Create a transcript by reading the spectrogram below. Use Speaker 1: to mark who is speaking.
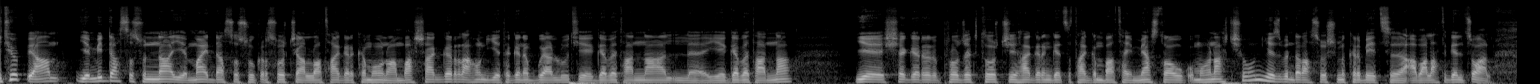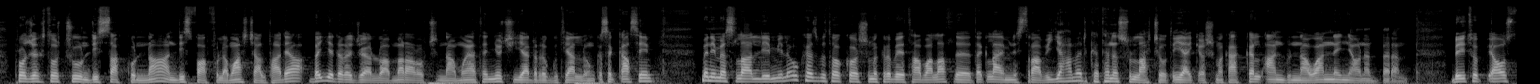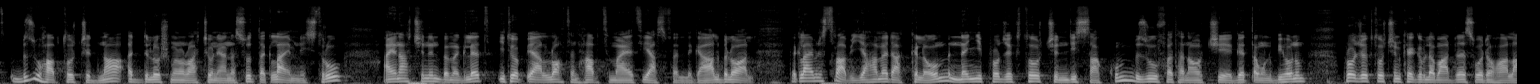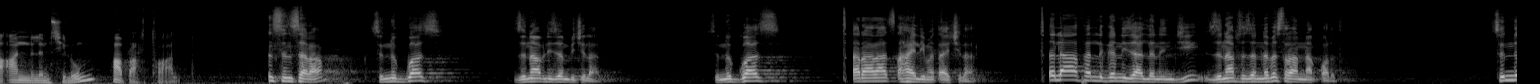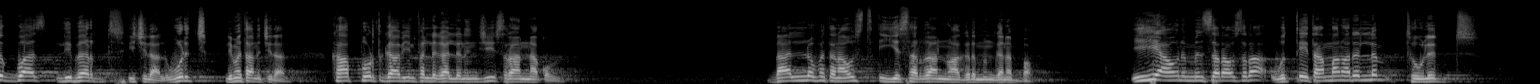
Speaker 1: ኢትዮጵያ የሚዳሰሱና የማይዳሰሱ ቅርሶች ያሏት ሀገር ከመሆኗን ባሻገር አሁን እየተገነቡ ያሉት የገበታና የገበታና የሸገር ፕሮጀክቶች የሀገርን ገጽታ ግንባታ የሚያስተዋውቁ መሆናቸውን የሕዝብ እንደራሴዎች ምክር ቤት አባላት ገልጸዋል። ፕሮጀክቶቹ እንዲሳኩና እንዲስፋፉ ለማስቻል ታዲያ በየደረጃው ያሉ አመራሮችና ሙያተኞች እያደረጉት ያለው እንቅስቃሴ ምን ይመስላል የሚለው ከሕዝብ ተወካዮች ምክር ቤት አባላት ለጠቅላይ ሚኒስትር አብይ አህመድ ከተነሱላቸው ጥያቄዎች መካከል አንዱና ዋነኛው ነበረ። በኢትዮጵያ ውስጥ ብዙ ሀብቶችና እድሎች መኖራቸውን ያነሱት ጠቅላይ ሚኒስትሩ አይናችንን በመግለጥ ኢትዮጵያ ያሏትን ሀብት ማየት ያስፈልጋል ብለዋል። ጠቅላይ ሚኒስትር አብይ አህመድ አክለውም እነኚህ ፕሮጀክቶች እንዲሳኩም ብዙ ፈተናዎች የገጠሙን ቢሆኑም ፕሮጀክቶችን ከግብ ለማድረስ ወደ ኋላ አንልም ሲሉም አብራርተዋል።
Speaker 2: ስንሰራ ስንጓዝ ዝናብ ሊዘንብ ይችላል። ስንጓዝ ጠራራ ፀሐይ ሊመጣ ይችላል። ጥላ ፈልገን ይዛለን እንጂ ዝናብ ተዘነበ ስራ እናቋርጥም። ስንጓዝ ሊበርድ ይችላል። ውርጭ ሊመታን ይችላል። ካፖርት ጋቢ እንፈልጋለን እንጂ ስራ እናቆምም። ባለው ፈተና ውስጥ እየሰራን ነው ሀገር የምንገነባው። ይሄ አሁን የምንሰራው ስራ ውጤታማ ነው አይደለም፣ ትውልድ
